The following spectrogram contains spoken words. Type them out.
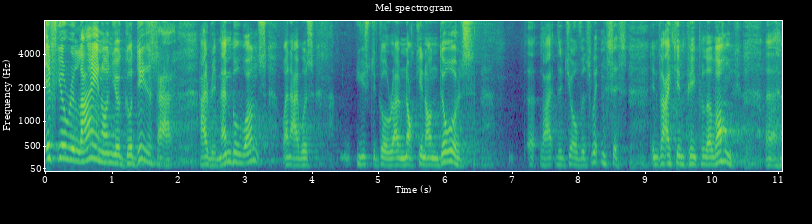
If you're relying on your good deeds, I, I remember once when I was used to go around knocking on doors uh, like the Jehovah's Witnesses, inviting people along. Uh,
